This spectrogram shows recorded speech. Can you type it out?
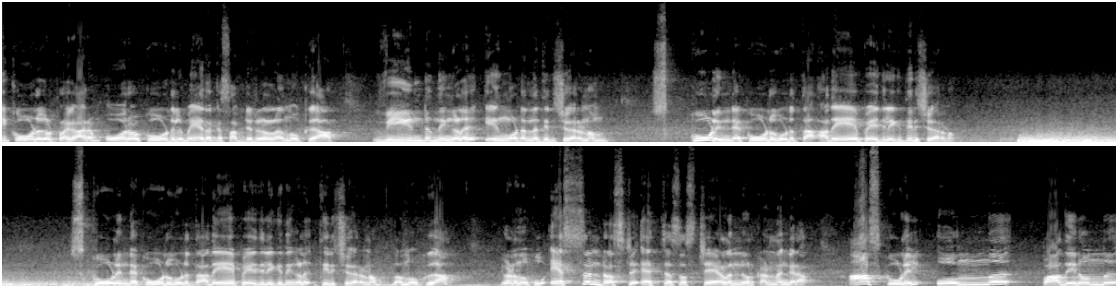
ഈ കോഡുകൾ പ്രകാരം ഓരോ കോഡിലും ഏതൊക്കെ സബ്ജക്റ്റുകളാണ് നോക്കുക. വീണ്ടും നിങ്ങൾ എങ്ങോട്ട് തന്നെ തിരിച്ചു വരണം. സ്കൂളിന്റെ കോഡ് കൊടുത്ത അതേ പേജിലേക്ക് തിരിച്ചു വരണം. സ്കൂളിന്റെ കോഡ് കൊടുത്ത അതേ പേജിലേക്ക് നിങ്ങൾ തിരിച്ചു വരണം. ഇതാ നോക്കുക. ഇവിടെ നോക്കൂ S N trust H S S Chelannur Kannankara. ആ സ്കൂളിൽ ഒന്ന് പതിനൊന്ന്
